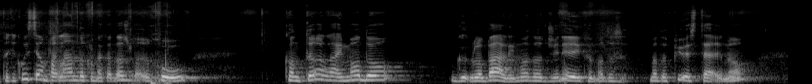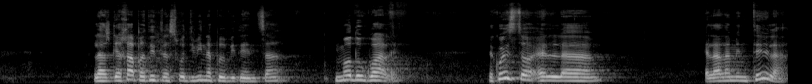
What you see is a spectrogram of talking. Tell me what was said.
Perché qui stiamo parlando come Kadosh Baruch Hu controlla in modo globale, in modo generico, in modo, in modo più esterno, la Shgacha partita dalla sua divina provvidenza in modo uguale. E questa è, la, è la lamentela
